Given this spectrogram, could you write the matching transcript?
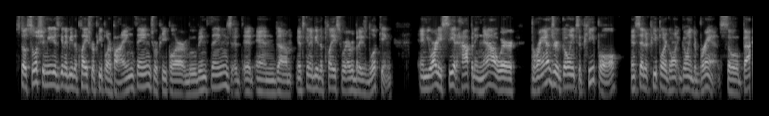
So social media is going to be the place where people are buying things, where people are moving things, it, it, and um, it's going to be the place where everybody's looking. And you already see it happening now, where brands are going to people instead of people are going going to brands. So back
